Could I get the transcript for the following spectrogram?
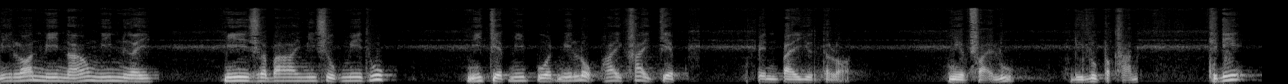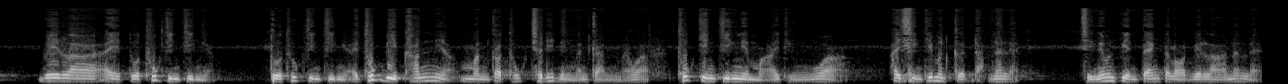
มีร้อนมีหนาวมีเหนื่อย มีสบายมีสุขมีทุกข์มีเจ็บมีปวดมีโรคภัยไข้เจ็บ เป็นไปอยู่ตลอด มีฝ่ายรูปหรือรูปประคันทีนี้เวลาไอ้ตัวทุกข์จริงๆเนี่ยตัวทุกข์จริงๆไอ้ทุกข์บีบคั้นเนี่ยมันก็ทุกข์ชนิดหนึ่งเหมือนกันหมายว่า ทุกข์จริงๆเนี่ยหมายถึงว่า ไอ้สิ่งที่มันเกิดดับนั่นแหละ สิ่งที่มันเปลี่ยนแปลงตลอดเวลานั่นแหละ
